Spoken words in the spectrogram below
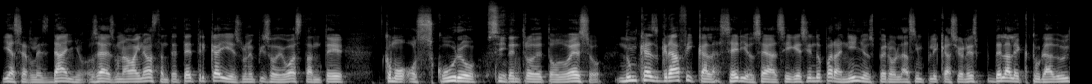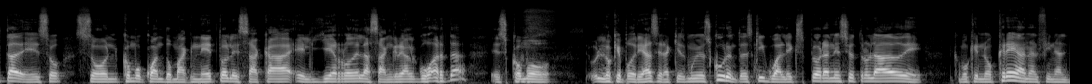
y hacerles daño. O sea, es una vaina bastante tétrica y es un episodio bastante como oscuro Sí. dentro de todo eso. Nunca es gráfica la serie, o sea, sigue siendo para niños, pero las implicaciones de la lectura adulta de eso son como cuando Magneto le saca el hierro de la sangre al guarda, es como lo que podría hacer aquí es muy oscuro, entonces que igual exploran ese otro lado de como que no crean al final,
